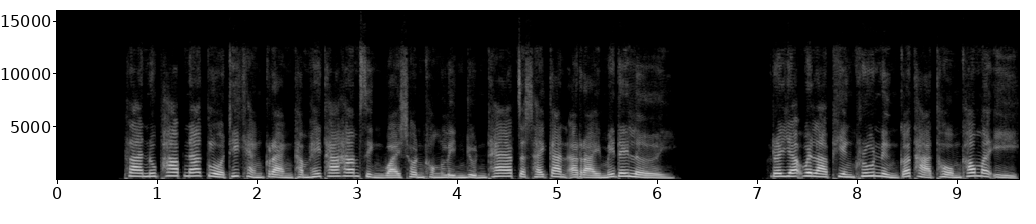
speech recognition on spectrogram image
8พลานุภาพน่ากลัวที่แข็งแกร่งทำให้ท่าห้ามสิ่งไวชนของหลินหยุนแทบจะใช้การอะไรไม่ได้เลย ระยะเวลาเพียงครู่หนึ่งก็ถาโถมเข้ามาอีก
